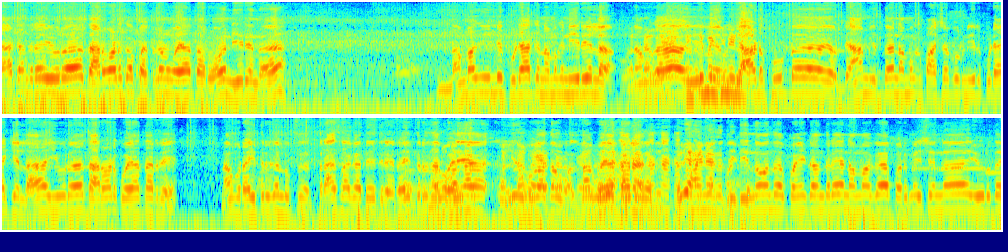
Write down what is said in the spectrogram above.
ಯಾಕಂದ್ರೆ ಇವ್ರ ಧಾರವಾಡಕ್ಕೆ ಪೈಪ್ಲೈನ್ ಒಯ್ಯತಾರು ನೀರಿಂದ. ನಮಗ ಇಲ್ಲಿ ಕುಡಿಯಾಕ ನಮಗ ನೀರಿಲ್ಲ. ನಮ್ಗ ಎರಡು ಫೂಟ್ ಡ್ಯಾಮ್ ಇದ್ದ ನಮಗ ಪಾಶಾಪುರ್ ನೀರು ಕುಡಿಯಾಕಿಲ್ಲ. ಇವ್ರ ಧಾರವಾಡಕ್ಕೆ ಒಯ್ಯತಾರ್ರಿ ನಾವು ರೈತರಿಗೆ ತ್ರಾಸ ಆಗತೈತ್ರಿ. ರೈತರದ ಬೆಳೆ ನೀರು ಹೋಗತಾವ ಹೊಲ್ದಾಗ ಒಯ್ಯತಾರ. ಮತ್ತೆ ಇನ್ನೊಂದು ಪಾಯಿಂಟ್ ಅಂದ್ರೆ ನಮಗ ಪರ್ಮಿಷನ್ ಇವ್ರದ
